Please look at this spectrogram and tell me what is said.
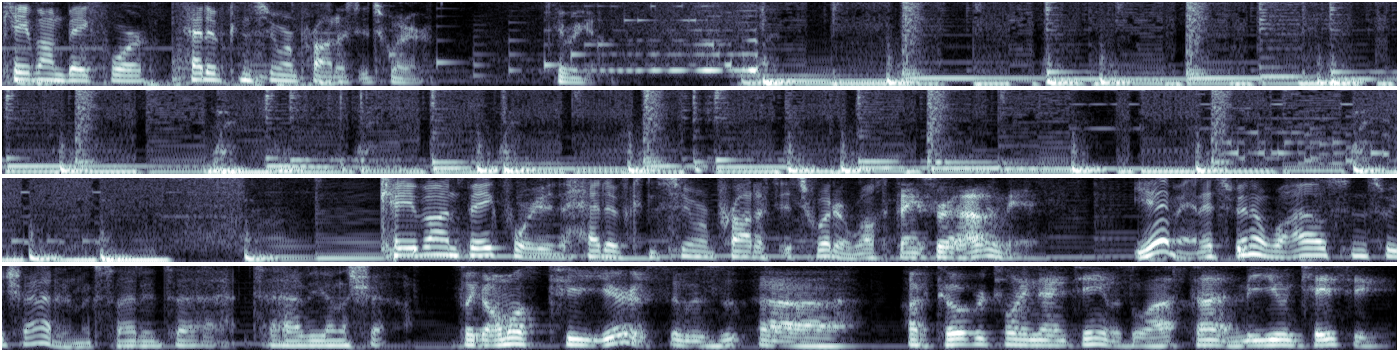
Kayvon Beykpour, head of consumer product at Twitter. Here we go. Kayvon Beykpour you're the head of consumer product at Twitter. Welcome. Thanks for having me. Yeah, man, it's been a while since we chatted. I'm excited to to have you on the show. It's like almost two years. It was uh, October 2019 It was the last time. Me, you, and Casey.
